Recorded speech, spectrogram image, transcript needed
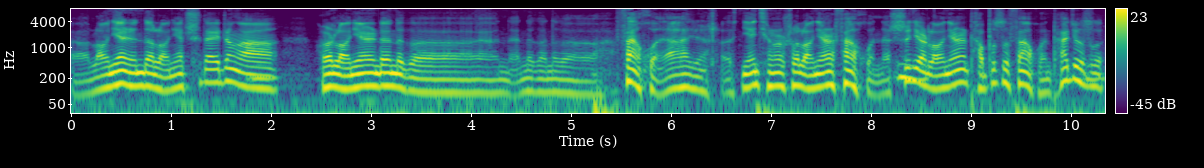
呃老年人的老年痴呆症啊，或者老年人的那个那那个那个犯混啊，就是年轻人说老年人犯混的，实际上老年人他不是犯混，他就是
